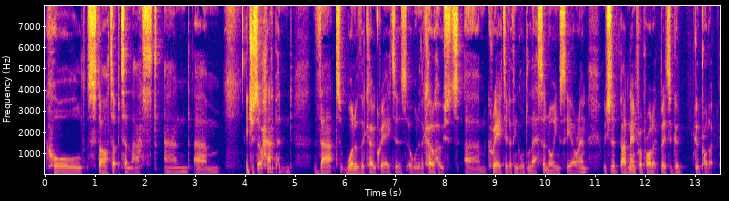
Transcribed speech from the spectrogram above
called Startup to Last, and um, it just so happened that one of the co-creators or one of the co-hosts um, created a thing called Less Annoying CRM, which is a bad name for a product, but it's a good good product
